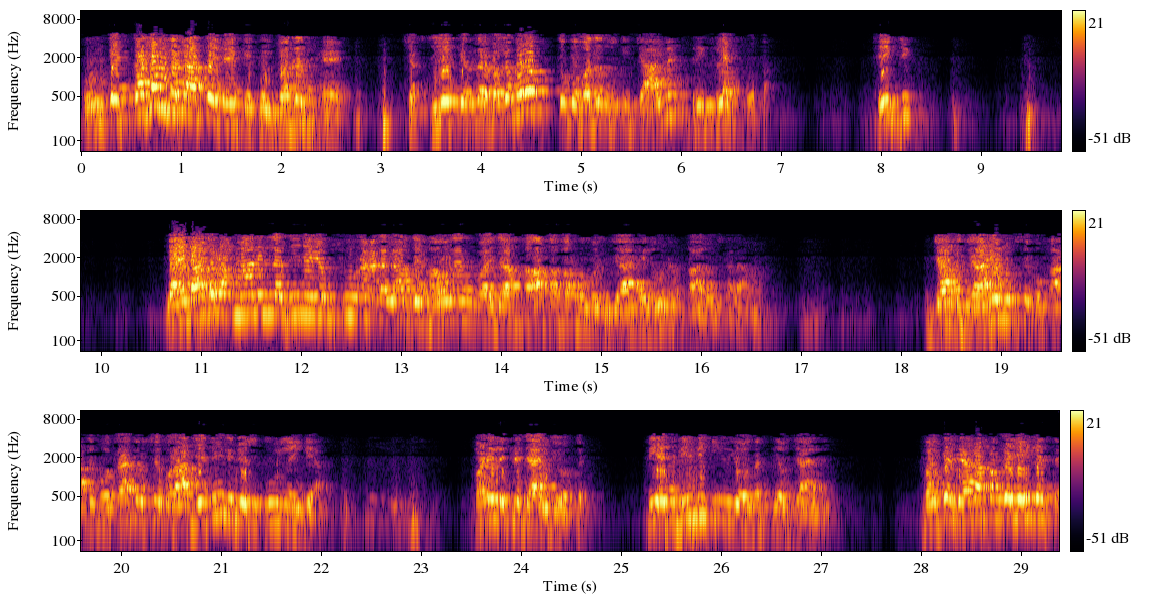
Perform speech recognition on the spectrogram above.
ان کے قدم بتاتے ہیں کہ کوئی وزن ہے۔ شخصیت کے اندر وزن ہو تو وہ وزن اس کی چال میں ریفلیکٹ ہوتا۔ ٹھیک جی؟ عباد الرحمان الذين يمشون على الارض هونا واذا خاطبهم الجاهلون قالوا سلاما جب جاہل اس سے مخاطب ہوتا ہے تو اس سے مراد یہ نہیں کہ جو اسکول نہیں گیا، پڑھے لکھے جائل بھی ہوتے پی ایچ ڈی بھی کی ہوئی ہو سکتی ہے اس جائل میں، بلکہ زیادہ پنگے یہی لیتے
